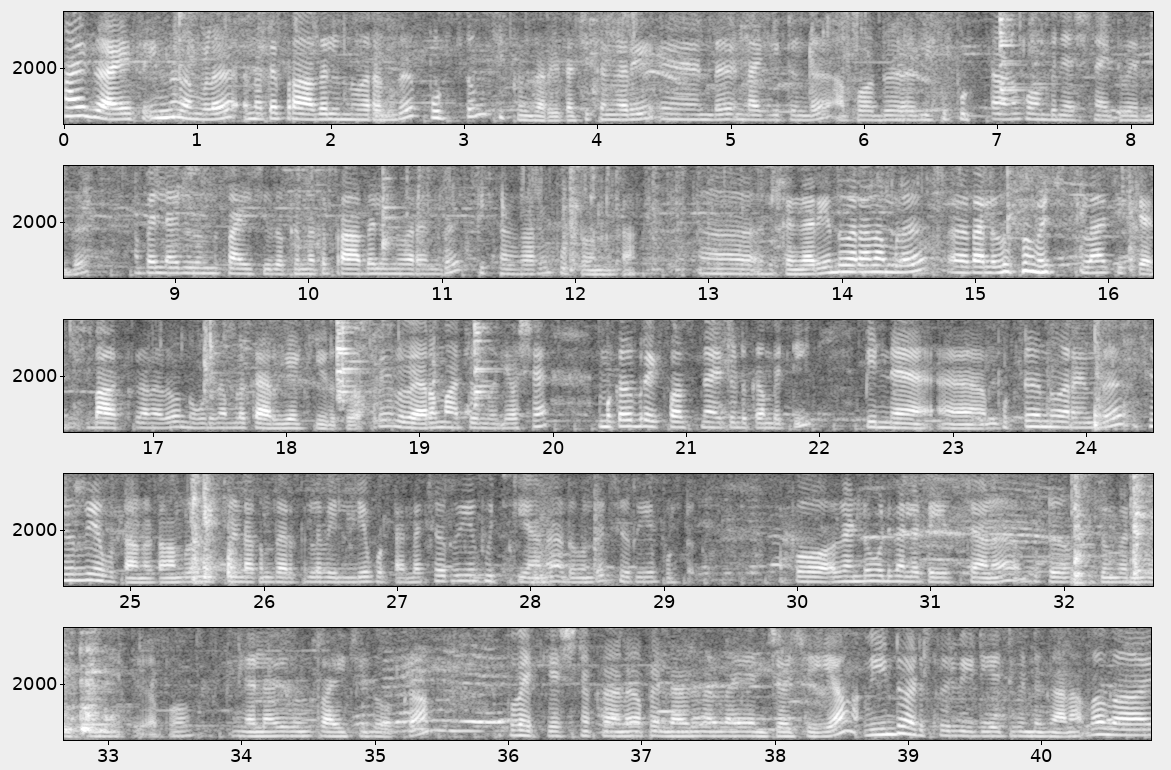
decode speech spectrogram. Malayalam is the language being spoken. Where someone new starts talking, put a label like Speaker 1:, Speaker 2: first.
Speaker 1: ഹായ് ഗായ്സ് ഇന്ന് നമ്മൾ ഇന്നത്തെ പ്രാതൽ എന്ന് പറയുന്നത് പുട്ടും ചിക്കൻ കറി കേട്ടോ ചിക്കൻ കറി ഉണ്ട് ഉണ്ടാക്കിയിട്ടുണ്ട്. അപ്പോൾ അത് എനിക്ക് പുട്ടാണ് കോമ്പിനേഷനായിട്ട് വരുന്നത്. അപ്പോൾ എല്ലാവരും ഇതൊന്ന് ട്രൈ ചെയ്തൊക്കെ ഇന്നത്തെ പ്രാതൽ എന്ന് പറയുന്നത് ചിക്കൻ കറിയും പുട്ടും കേട്ടോ ചിക്കൻ കറി എന്ന് പറയാൻ നമ്മൾ തലേദിവസം വെച്ചിട്ടുള്ള ചിക്കൻ ബാക്കി വന്നത് ഒന്നുകൂടി നമ്മൾ കറിയാക്കി എടുത്തു. അത്രയേ ഉള്ളൂ വേറെ മാറ്റമൊന്നുമില്ല. പക്ഷേ നമുക്കത് ബ്രേക്ക്ഫാസ്റ്റിനായിട്ട് എടുക്കാൻ പറ്റി. പിന്നെ പുട്ട് എന്ന് പറയുന്നത് ചെറിയ പുട്ടാണ് കേട്ടോ നമ്മൾ വീട്ടിലുണ്ടാക്കുന്ന തരത്തിലുള്ള വലിയ പുട്ടല്ല ചെറിയ കുറ്റിയാണ്. അതുകൊണ്ട് ചെറിയ പുട്ട്. അപ്പോൾ രണ്ടും കൂടി നല്ല ടേസ്റ്റാണ്. പുട്ട് ചിക്കൻ കറി വെക്കാനായിട്ട്. അപ്പോൾ എല്ലാവരും ഇതൊന്ന് ട്രൈ ചെയ്ത് നോക്കുക. ഇപ്പോൾ വെക്കേഷനൊക്കെ ആണ് അപ്പോൾ എല്ലാവരും നന്നായി എൻജോയ് ചെയ്യുക. വീണ്ടും അടുത്തൊരു വീഡിയോ ആയിട്ട് വീണ്ടും കാണാം. Bye bye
